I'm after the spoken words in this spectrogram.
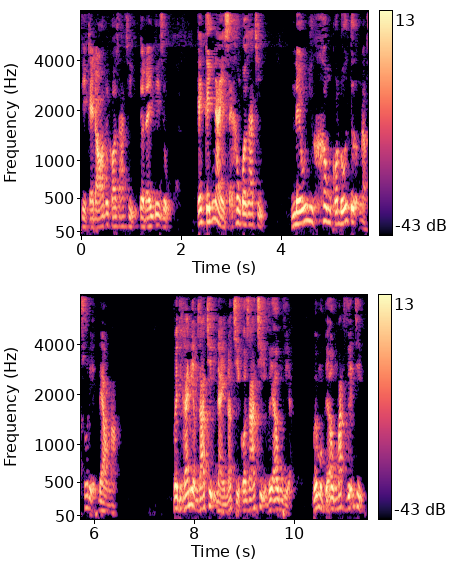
thì cái đó mới có giá trị. Từ đấy ví dụ, cái kính này sẽ không có giá trị. Nếu như không có đối tượng nào xuất hiện đeo nó vậy thì khái niệm giá trị này nó chỉ có giá trị với ông gì ạ? Với một cái ông mắt viễn thị.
